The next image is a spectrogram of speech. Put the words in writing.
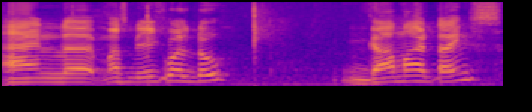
And uh, must be equal to gamma times.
